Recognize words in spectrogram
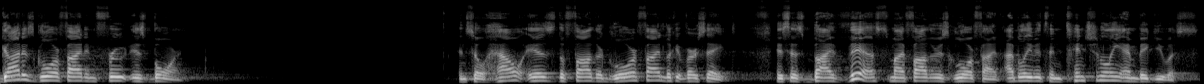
God is glorified and fruit is borne. And so, how is the Father glorified? Look at verse 8. It says, By this my Father is glorified. I believe it's intentionally ambiguous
